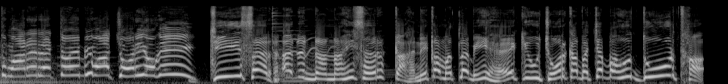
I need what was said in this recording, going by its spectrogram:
तुम्हारे रहते हुए भी वहाँ चोरी हो गई? जी सर। ना नहीं सर कहने का मतलब ये है कि वो चोर का बच्चा बहुत दूर था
